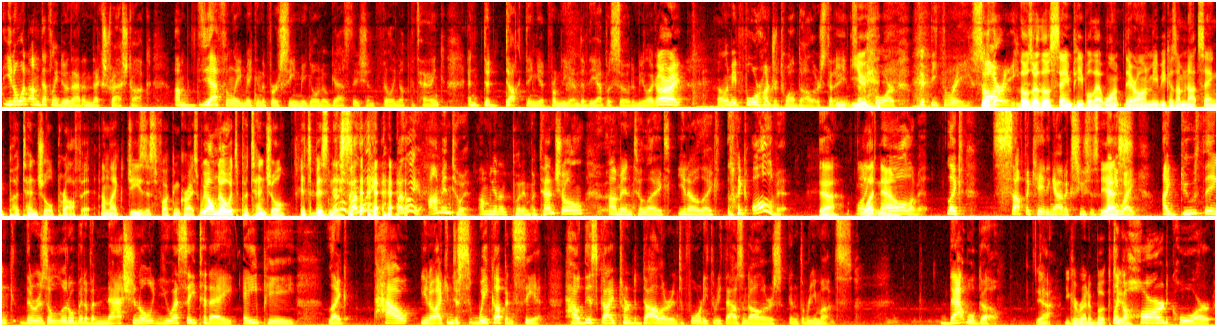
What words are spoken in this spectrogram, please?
you know what? I'm definitely doing that in the next trash talk. I'm definitely making the first scene me going to a gas station, filling up the tank, and deducting it from the end of the episode, and be like, "All right, I only made four hundred twelve dollars today instead you- of four fifty three. So th- Sorry." those are those same people that want they're on me because I'm not saying potential profit. I'm like, Jesus fucking Christ. We all know it's potential. It's business. by the way, by the way, I'm into it. I'm gonna put in potential. I'm into like you know like like all of it. yeah. Like, what now? All of it. Like suffocating out excuses. Yes. Anyway, I do think there is a little bit of a national USA Today, AP, like how, you know, I can just wake up and see it. How this guy turned a dollar into $43,000 in three months. That will go. yeah. You could write a book too. Like a hardcore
